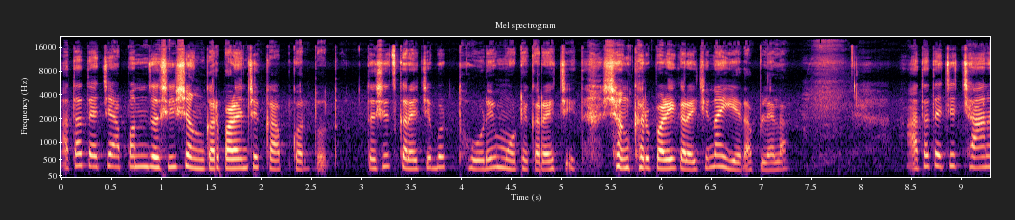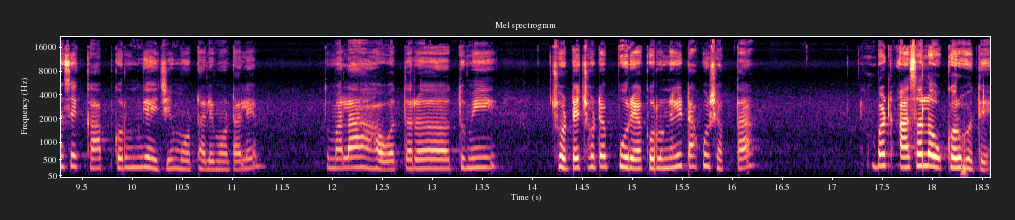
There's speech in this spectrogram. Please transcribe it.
आता त्याचे आपण जशी शंकरपाळ्यांचे काप करतो तसेच करायचे बट थोडे मोठे करायचे. शंकरपाळी करायची नाही आहेत आपल्याला. आता त्याचे छान असे काप करून घ्यायचे मोठाले मोठाले. तुम्हाला हवं तर तुम्ही छोट्या छोट्या पुऱ्या करूनही टाकू शकता. बट असं लवकर होते.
